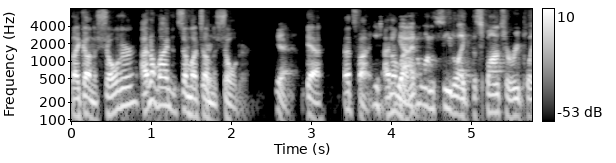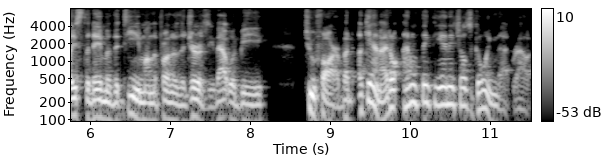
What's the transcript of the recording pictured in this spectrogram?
Like on the shoulder? I don't mind it so much on the shoulder. Yeah. Yeah, that's fine. I don't yeah, mind. I don't want to see like the sponsor replace the name of the team on the front of the jersey. That would be too far. But again, I don't I don't think the NHL's going that route.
